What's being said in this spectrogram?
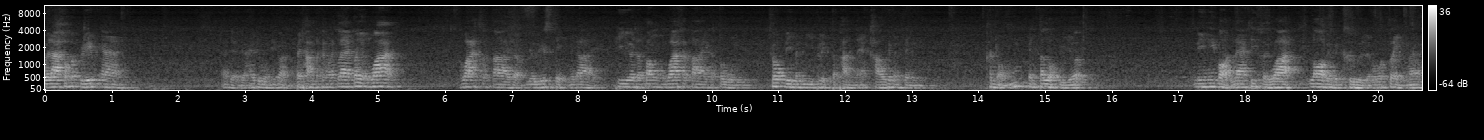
เวลาเขามา brief งานเดี๋ยวเดี๋ยวให้ดูอันนี้ก่อน ไปทำครั้งแรกๆก็ยังวาดวาดสไตล์แบบ realistic ไม่ได้ พี่ก็จะต้องวาดสไตล์การ์ตูน โชคดีมันมีผลิตภัณฑ์ในเขาที่มันเป็นขนมเป็นตลกอยู่เยอะ นี่นี่บอร์ดแรกที่เคยวาดล่อไปเป็นคืนเลยเพราะว่าเกรงมาก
